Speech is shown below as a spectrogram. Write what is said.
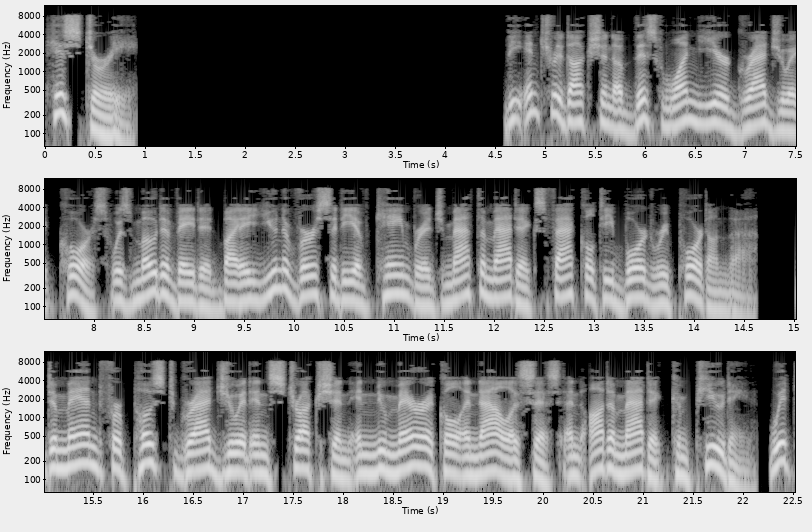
History. The introduction of this one-year graduate course was motivated by a University of Cambridge Mathematics Faculty Board report on the "...demand for postgraduate instruction in numerical analysis and automatic computing, which,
